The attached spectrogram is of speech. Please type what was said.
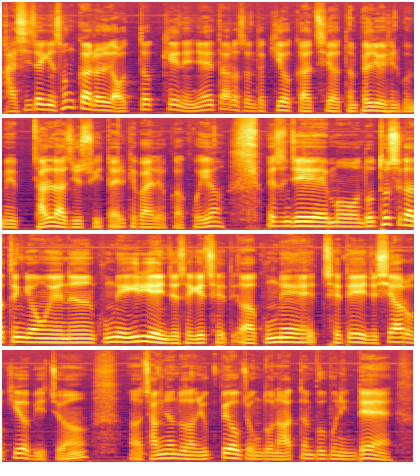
가시적인 성과를 어떻게 내냐에 따라서 더 기업 가치의 어떤 밸류에이션이 분명히 달라질 수 있다 이렇게 봐야 될 것 같고요. 그래서 이제 뭐 노토스 같은 경우에는 국내 1위의 이제 세계 최대 아, 국내 최대 이제 CRO 기업이죠. 어, 작년도 한 600억 정도 나왔던 부분인데 아,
